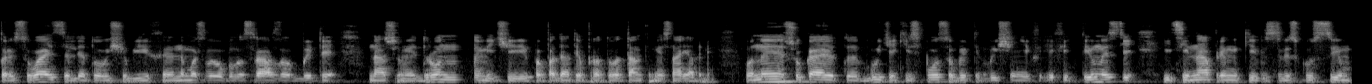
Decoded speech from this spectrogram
пересувається для того, щоб їх неможливо було зразу бити нашими дронами чи попадати протитанковими снарядами. Вони шукають будь-які способи підвищення ефективності і ці напрямки в зв'язку з цим,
